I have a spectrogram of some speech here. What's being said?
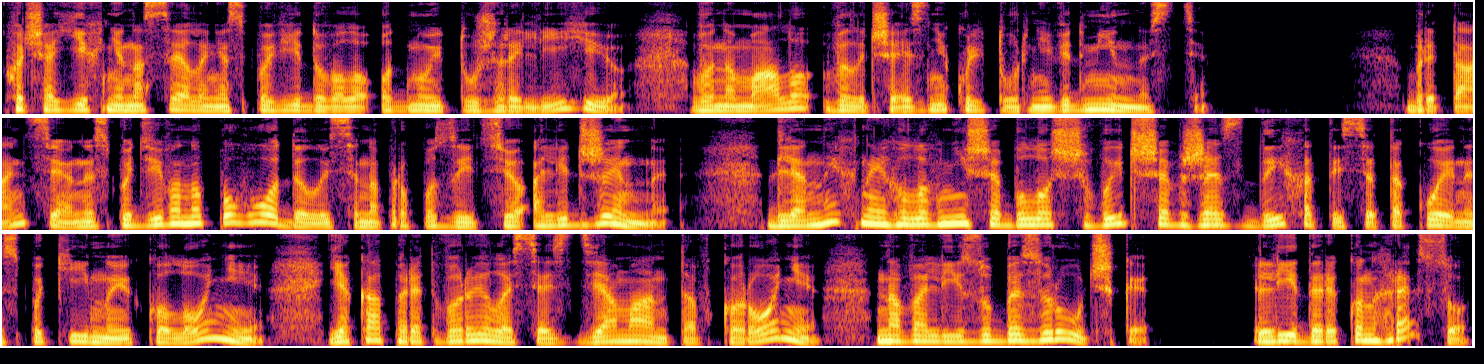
Хоча їхнє населення сповідувало одну й ту ж релігію, воно мало величезні культурні відмінності. Британці несподівано погодилися на пропозицію Аліджинни. Для них найголовніше було швидше вже здихатися такої неспокійної колонії, яка перетворилася з діаманта в короні на валізу без ручки. Лідери конгресу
